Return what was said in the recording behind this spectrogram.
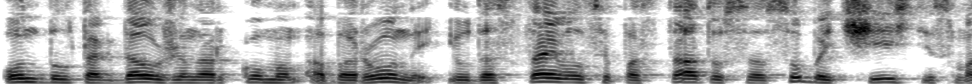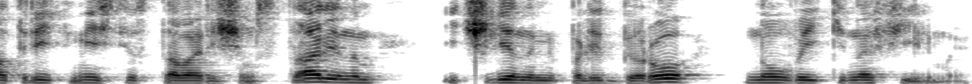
Он был тогда уже наркомом обороны и удостаивался по статусу особой чести смотреть вместе с товарищем Сталиным и членами Политбюро новые кинофильмы.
